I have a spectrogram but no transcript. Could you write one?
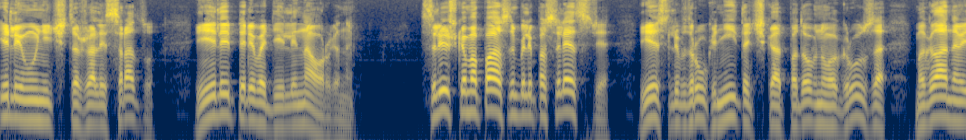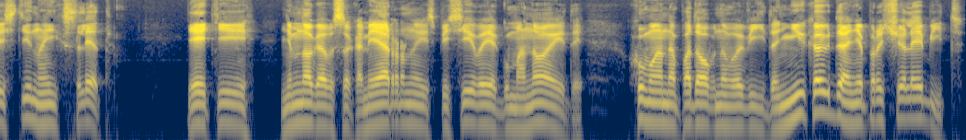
или уничтожали сразу, или переводили на органы. Слишком опасны были последствия, если вдруг ниточка от подобного груза могла навести на их след. Эти немного высокомерные, спесивые гуманоиды хуманоподобного вида никогда не прощали обид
